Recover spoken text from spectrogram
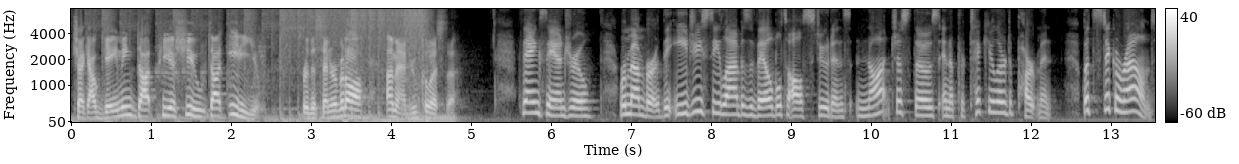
check out gaming.psu.edu. For the centre of it all, I'm Andrew Callista. Thanks, Andrew. Remember, the EGC lab is available to all students, not just those in a particular department. But stick around.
